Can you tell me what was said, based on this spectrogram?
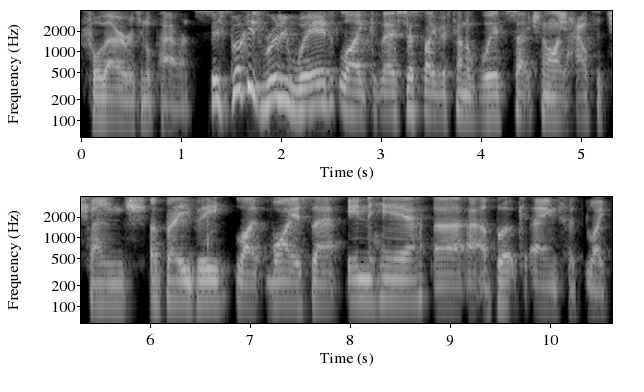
for their original parents. This book is really weird. Like, there's just like this kind of weird section, like how to change a baby. Like, why is that in here uh, at a book aimed for like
